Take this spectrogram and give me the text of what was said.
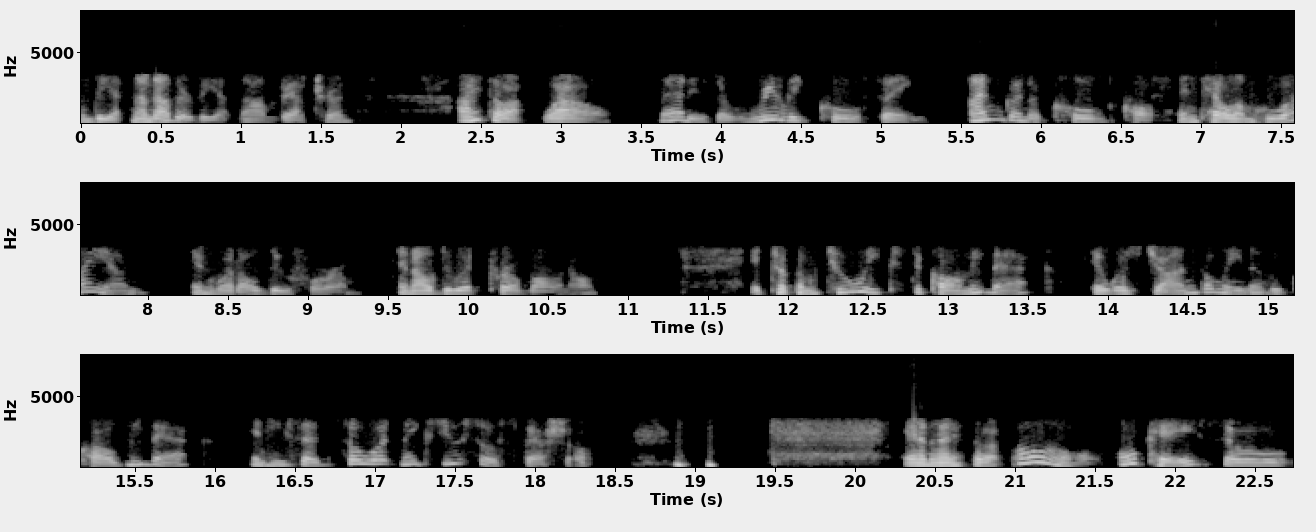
another Vietnam veteran. I thought, wow, that is a really cool thing. I'm going to cold call and tell them who I am and what I'll do for them. And I'll do it pro bono. It took him two weeks to call me back. It was John Gallina who called me back. And he said, So what makes you so special? and I thought, Oh, okay. So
